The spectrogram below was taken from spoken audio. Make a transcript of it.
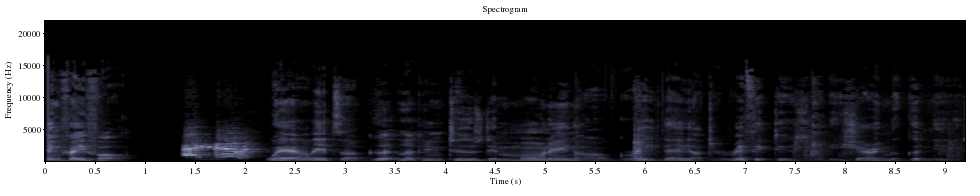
faithful. How you doing? Well, it's a good-looking Tuesday morning, a great day, a terrific Tuesday to be sharing the good news.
